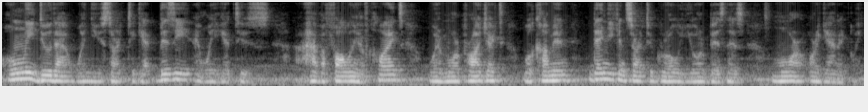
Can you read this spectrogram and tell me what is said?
Only do that when you start to get busy and when you get to have a following of clients where more project will come in, then you can start to grow your business more organically.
